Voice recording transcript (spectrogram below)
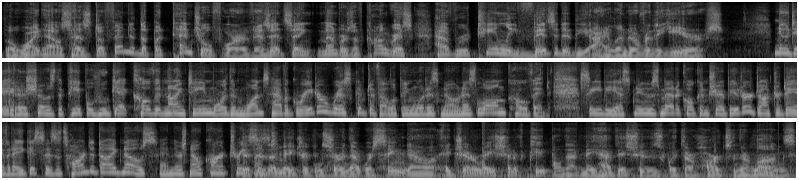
The White House has defended the potential for a visit, saying members of Congress have routinely visited the island over the years. New data shows that people who get COVID 19 more than once have a greater risk of developing what is known as long COVID. CBS News medical contributor Dr. David Agus says it's hard to diagnose and there's no current treatment. This is a major concern that we're seeing now a generation of people that may have issues with their hearts and their lungs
